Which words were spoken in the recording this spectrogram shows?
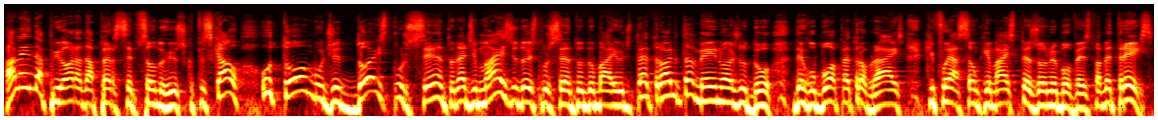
Além da piora da percepção do risco fiscal, o tombo de 2%, né, de mais de 2% do barril de petróleo também não ajudou. Derrubou a Petrobras, que foi a ação que mais pesou no Ibovespa B3.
